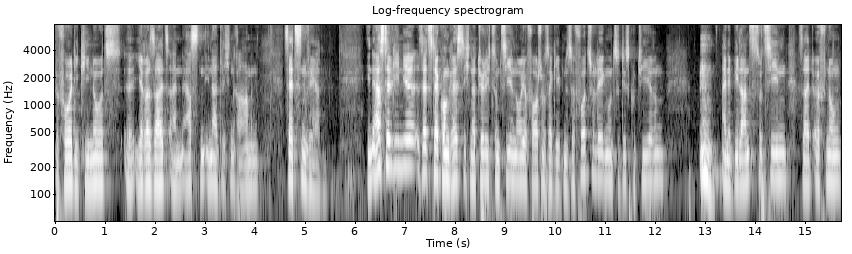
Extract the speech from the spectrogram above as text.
bevor die Keynotes äh, ihrerseits einen ersten inhaltlichen Rahmen setzen werden. In erster Linie setzt der Kongress sich natürlich zum Ziel, neue Forschungsergebnisse vorzulegen und zu diskutieren, eine Bilanz zu ziehen seit Öffnung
